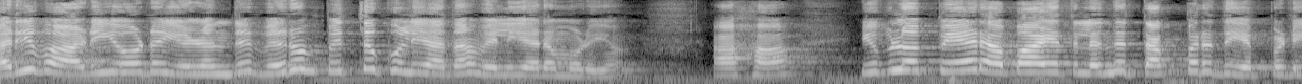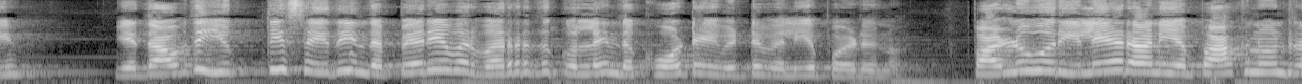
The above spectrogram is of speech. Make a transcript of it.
அறிவு அடியோடு இழந்து வெறும் பித்துக்குழியா தான் வெளியேற முடியும். ஆஹா இவ்வளோ பேர் அபாயத்திலேருந்து தப்புறது எப்படி? ஏதாவது யுக்தி செய்து இந்த பெரியவர் வர்றதுக்குள்ள இந்த கோட்டையை விட்டு வெளியே போயிடணும். பழுவூர் இளையராணியை பார்க்கணுன்ற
